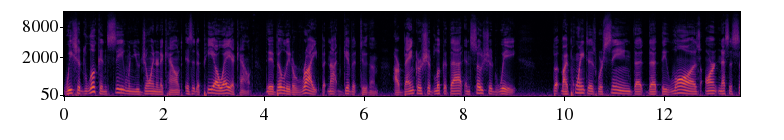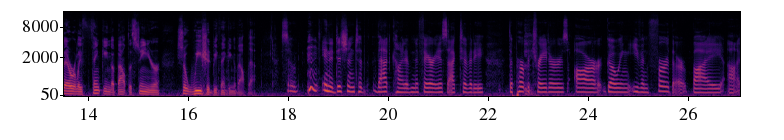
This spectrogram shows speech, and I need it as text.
we should look and see when you join an account is it a POA account, the ability to write but not give it to them. Our banker should look at that, and so should we. But my point is, we're seeing that, that the laws aren't necessarily thinking about the senior, so we should be thinking about that. So, in addition to that kind of nefarious activity, the perpetrators are going even further by uh,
